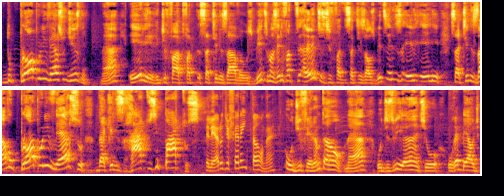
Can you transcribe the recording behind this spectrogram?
do próprio universo Disney. Né? Ele, de fato, satirizava os Beats, mas ele, antes de satirizar os Beats, ele, ele, ele satirizava o próprio universo daqueles ratos e patos. Ele era o diferentão, né? O diferentão, né? O desviante, o, o rebelde.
